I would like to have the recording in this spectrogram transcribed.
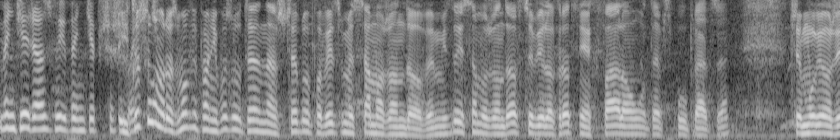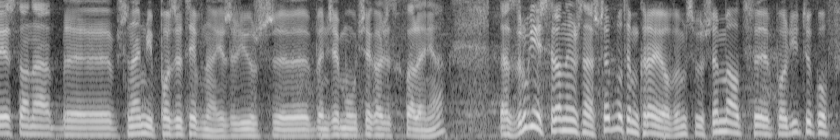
będzie rozwój, będzie I przyszłość. to są rozmowy, Pani poseł, te na szczeblu powiedzmy samorządowym. I tutaj samorządowcy wielokrotnie chwalą tę współpracę. Czy mówią, że jest ona e, przynajmniej pozytywna, jeżeli już e, będziemy uciekać od chwalenia. A z drugiej strony już na szczeblu tym krajowym słyszymy od e, polityków,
